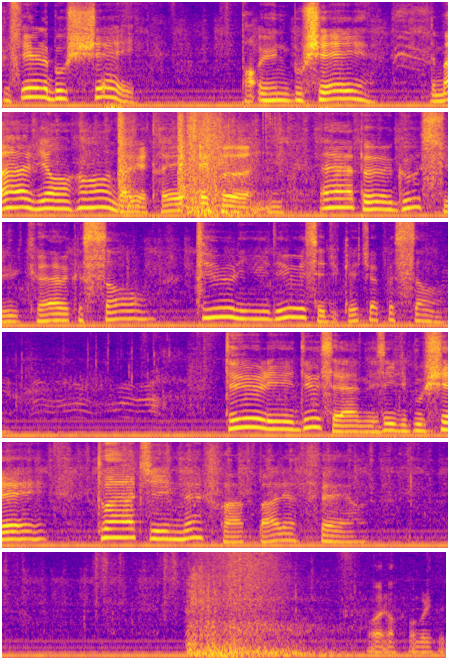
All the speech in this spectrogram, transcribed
Je le boucher. Prends une bouchée de ma viande, elle est très bonne. Un peu goût sucre avec sang. Tu deux, c'est du ketchup sang. Tu deux, c'est la musique du boucher. Toi, tu ne feras pas l'affaire. Ouais, non, je m'en bats les couilles.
